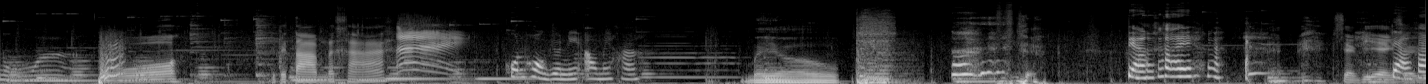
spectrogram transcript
หนูอะโอ้เดี๋ยวไปตามนะคะ คุณหกอยู่นี้เอาไหมคะไม่เอาเสียงใครอะเสียงพี่เองเสียงใคร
